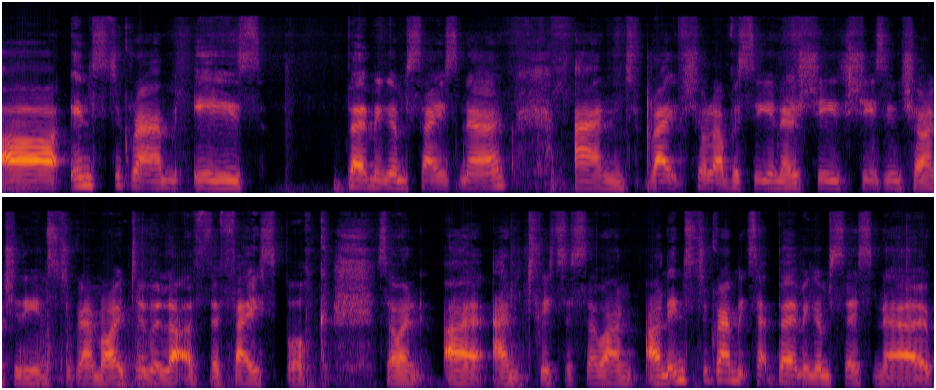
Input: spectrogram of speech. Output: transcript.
our Instagram is Birmingham says no, and Rachel, obviously, you know, she she's in charge of the Instagram. I do a lot of the Facebook, so on uh, and Twitter. So on on Instagram, it's at Birmingham says no,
